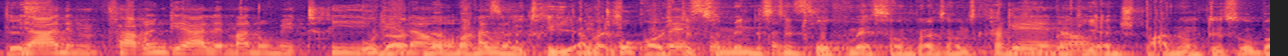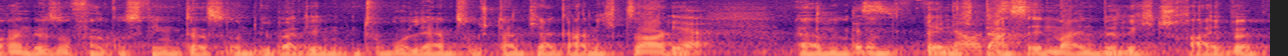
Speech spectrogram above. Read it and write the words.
das ja, eine pharyngeale Manometrie. Oder genau. eine Manometrie, also aber ich bräuchte zumindest eine Druckmessung, weil sonst kann genau. ich über die genau. Entspannung des oberen Ösophagussphinkters und über den tubulären Zustand ja gar nichts sagen. Ja. Ähm, und wenn genau, ich das, das in meinen Bericht schreibe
